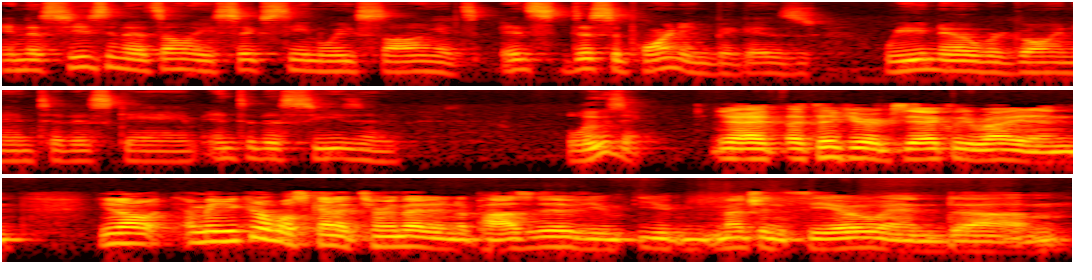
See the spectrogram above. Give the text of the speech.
in a season that's only 16 weeks long, it's it's disappointing because we know we're going into this game, into this season losing. Yeah, I, I think you're exactly right and you know, I mean, you can almost kind of turn that into positive. You you mentioned Theo and um,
